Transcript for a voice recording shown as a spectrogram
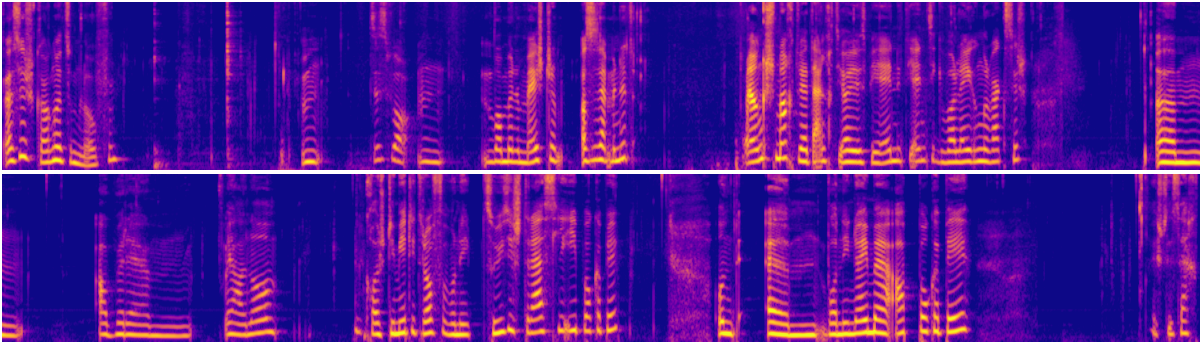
Es ist gegangen zum Laufen. Mm, das war, mm, was mir am meisten... Also es hat mir nicht Angst gemacht, weil ich dachte, ja, ich bin eh nicht die Einzige, die allein unterwegs ist. Ähm, aber ähm, ich habe noch Kostümierte getroffen, als ich zu unserem Stress eingebogen bin. Und ähm, als ich nicht mehr abgebogen bin, ist das echt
